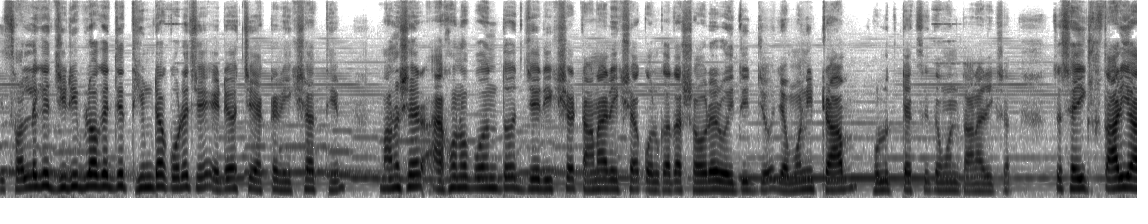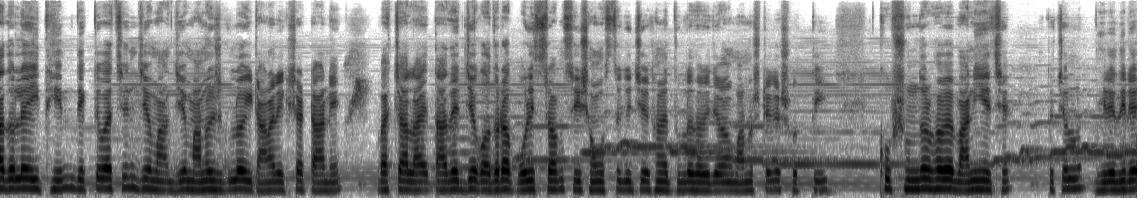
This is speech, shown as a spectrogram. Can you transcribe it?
এই সল্টলেকের জিডি ব্লকের যে থিমটা করেছে এটা হচ্ছে একটা রিক্সার থিম মানুষের এখনও পর্যন্ত যে রিক্সা টানা রিক্সা কলকাতা শহরের ঐতিহ্য যেমনই ট্রাম হলুদ ট্যাক্সি তেমন টানা রিক্সা তো সেই তারই আদলে এই থিম দেখতে পাচ্ছেন যে মা- যে মানুষগুলো এই টানা রিক্সা টানে বা চালায় তাদের যে কতটা পরিশ্রম সেই সমস্ত কিছু এখানে তুলে ধরেছে এবং মানুষটাকে সত্যি খুব সুন্দরভাবে বানিয়েছে। তো চলুন ধীরে ধীরে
